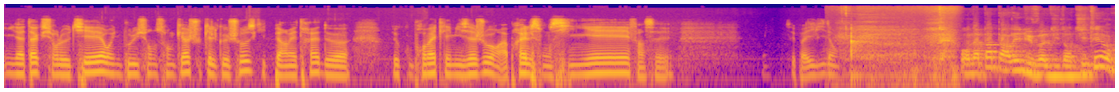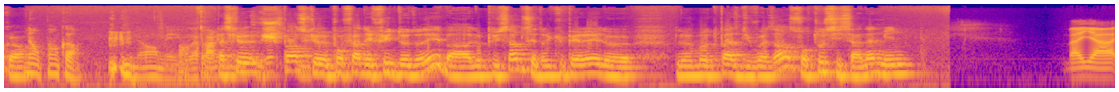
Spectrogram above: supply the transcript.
une, attaque sur le tiers ou une pollution de son cache ou quelque chose qui te permettrait de, de compromettre les mises à jour. Après, elles sont signées, enfin, c'est. C'est pas évident. On n'a pas parlé du vol d'identité encore. Non, pas encore. non, mais Parce que je pense que pour faire des fuites de données, bah, le plus simple, c'est de récupérer le, mot de passe du voisin, surtout si c'est un admin. Bah, il y, a,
